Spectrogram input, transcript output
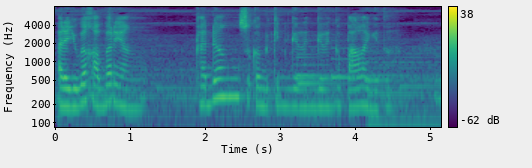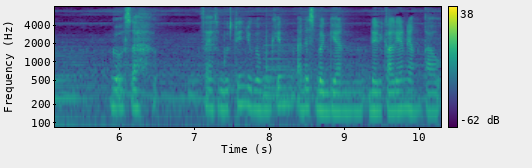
Ada juga kabar yang kadang suka bikin geleng-geleng kepala gitu. Gak usah saya sebutin juga mungkin ada sebagian dari kalian yang tahu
